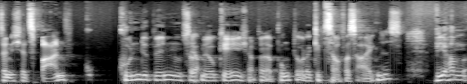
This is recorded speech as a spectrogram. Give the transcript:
wenn ich jetzt Bahn Kunde bin und sage ja. mir, okay, ich habe da Punkte oder gibt es auch was eigenes? Wir haben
